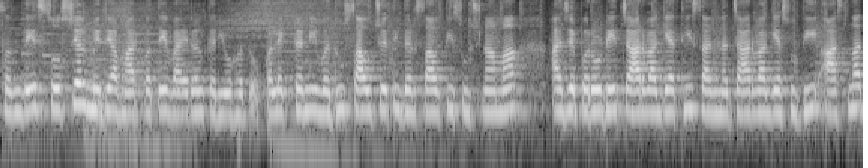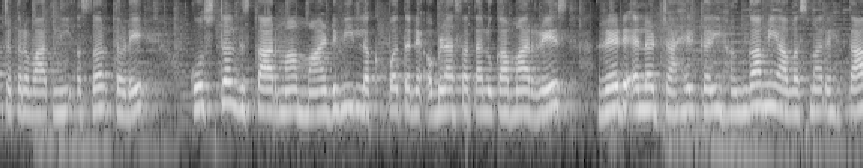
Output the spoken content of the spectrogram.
સંદેશ સોશિયલ મીડિયા મારફતે વાયરલ કર્યો હતો. કલેક્ટરની વધુ સાવચેતી દર્શાવતી સૂચનામાં આજે પરોઢે ચાર વાગ્યાથી સાંજના ચાર વાગ્યા સુધી આસના ચક્રવાતની અસર તળે કોસ્ટલ વિસ્તારમાં માંડવી, લખપત અને અબડાસા તાલુકામાં રેસ, રેડ એલર્ટ જાહેર કરી હંગામી આવાસમાં રહેતા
